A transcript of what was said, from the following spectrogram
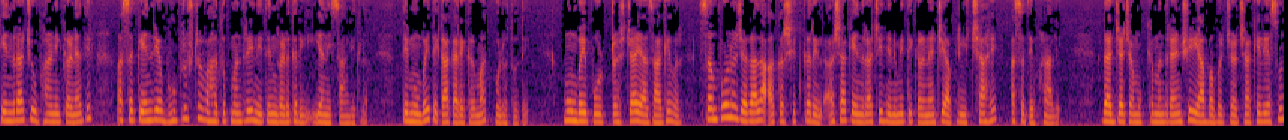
केंद्राची उभारणी करण्यात येईल असं केंद्रीय भूपृष्ठ वाहतूक मंत्री नितीन गडकरी यांनी सांगितलं. ते मुंबईत एका कार्यक्रमात बोलत होते. मुंबई पोर्ट ट्रस्टच्या या जागेवर संपूर्ण जगाला आकर्षित करेल अशा केंद्राची निर्मिती करण्याची आपली इच्छा आहे असं ते म्हणाले. राज्याच्या मुख्यमंत्र्यांशी याबाबत चर्चा केली असून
